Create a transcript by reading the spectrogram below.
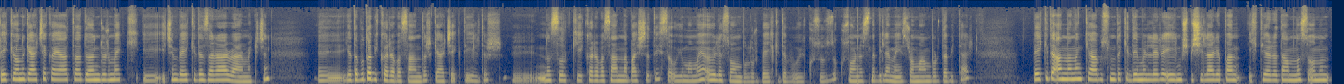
Belki onu gerçek hayata döndürmek e, için belki de zarar vermek için e, ya da bu da bir karabasandır, gerçek değildir. E, nasıl ki karabasanla başladıysa uyumamaya öyle son bulur belki de bu uykusuzluk. Sonrasını bilemeyiz, roman burada biter. Belki de Anna'nın kabusundaki demirlere eğilmiş bir şeyler yapan ihtiyar adam nasıl onun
